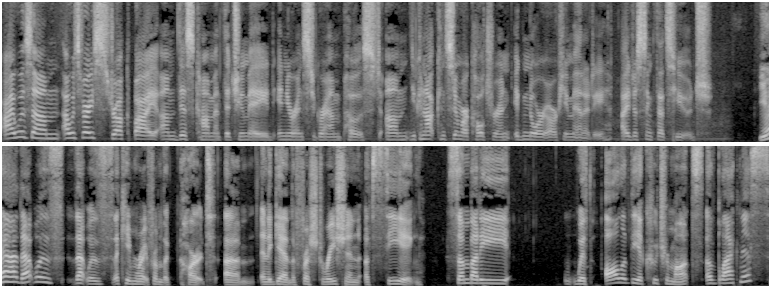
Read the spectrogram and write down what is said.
I was um, I was very struck by um, this comment that you made in your Instagram post. Um, you cannot consume our culture and ignore our humanity. I just think that's huge. Yeah, that was that was that came right from the heart. Um, and again, the frustration of seeing somebody with all of the accoutrements of blackness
